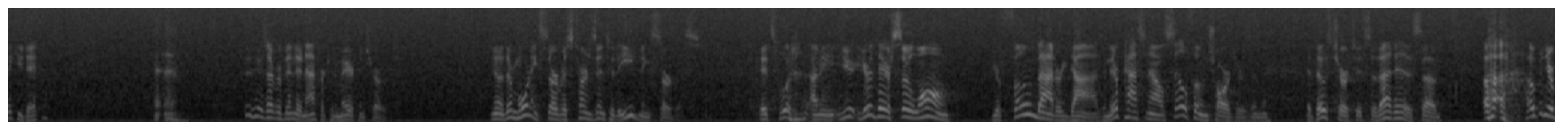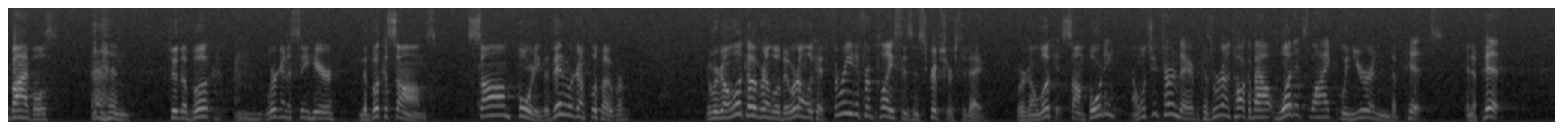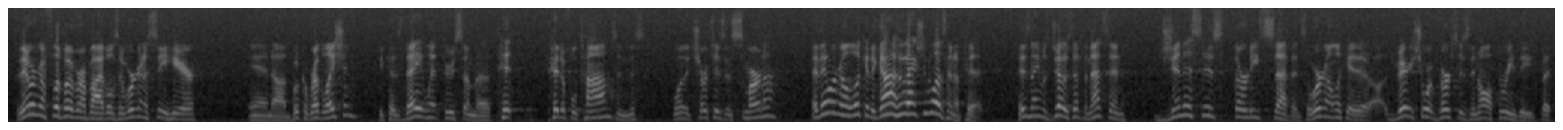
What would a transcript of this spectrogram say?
Thank you, David. Who here's ever been to an African American church? No, their morning service turns into the evening service. It's what I mean. You're, you're there so long, your phone battery dies, and they're passing out cell phone chargers in the, at those churches. So that is. Uh, uh, open your Bibles to the book we're going to see here, the book of Psalms, Psalm 40. But then we're going to flip over, and we're going to look over in a little bit. We're going to look at three different places in scriptures today. We're going to look at Psalm 40. I want you to turn there because we're going to talk about what it's like when you're in the pits, in a pit. But then we're going to flip over our Bibles and we're going to see here in uh, Book of Revelation because they went through some uh, pit, pitiful times in this one of the churches in Smyrna. And then we're going to look at a guy who actually was in a pit. His name was Joseph, and that's in Genesis 37. So we're going to look at uh, very short verses in all three of these. But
